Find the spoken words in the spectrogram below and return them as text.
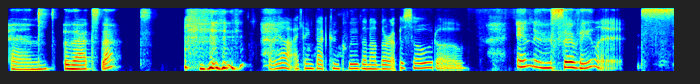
And that's that. so yeah i think that concludes another episode of Inner surveillance. Months.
